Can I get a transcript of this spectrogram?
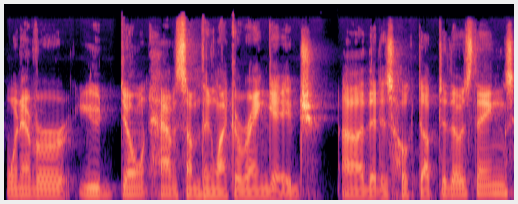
whenever you don't have something like a rain gauge uh, that is hooked up to those things,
